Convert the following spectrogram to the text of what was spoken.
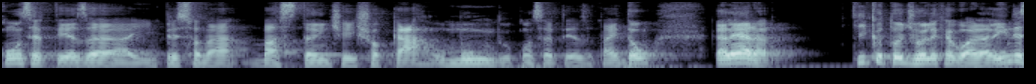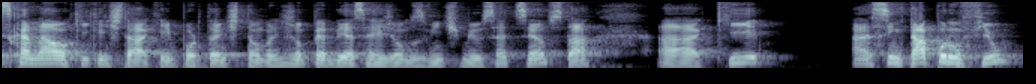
com certeza impressionar bastante e chocar o mundo, com certeza, tá? Então, galera, o que, que eu estou de olho aqui agora? Além desse canal aqui que a gente está, que é importante, então, para a gente não perder essa região dos 20.700, tá? Aqui, assim, tá por um fio,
